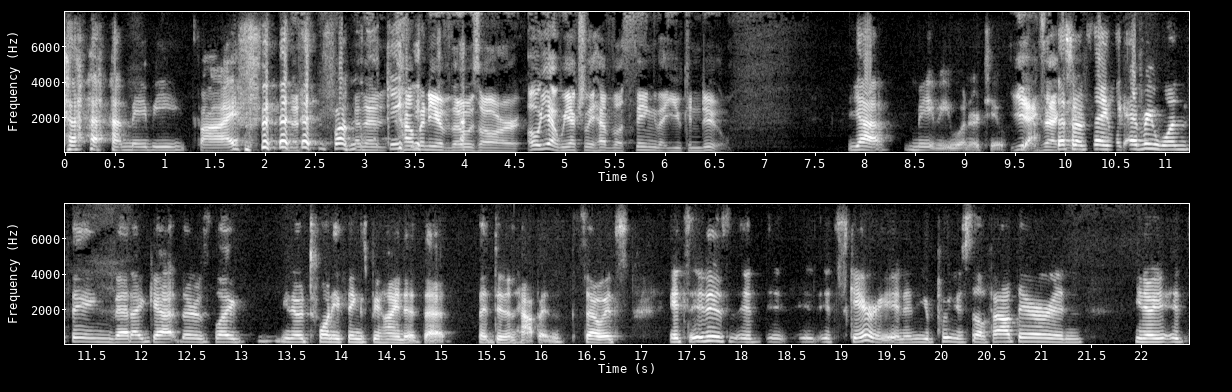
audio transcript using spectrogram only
maybe five. and then, and then how many of those are, oh, yeah, we actually have a thing that you can do? Yeah, maybe one or two. Yeah, yeah, exactly. That's what I'm saying. Like every one thing that I get, there's like, you know, 20 things behind it that, that didn't happen. So it's, it's, it is, it, it, it's scary. And then you're putting yourself out there and, you know, it,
